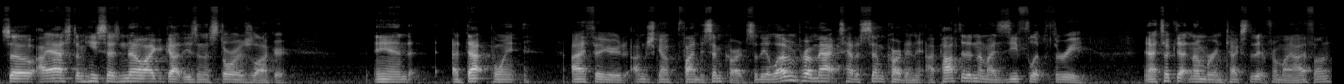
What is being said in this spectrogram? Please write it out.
So I asked him, he says, No, I got these in a storage locker. And at that point, I figured I'm just to find a SIM card. So the 11 Pro Max had a SIM card in it. I popped it into my Z Flip 3, and I took that number and texted it from my iPhone.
